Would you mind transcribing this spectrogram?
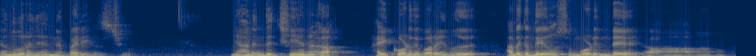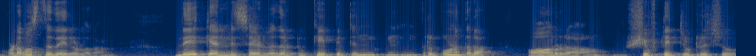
എന്ന് പറഞ്ഞ് എന്നെ പരിഹസിച്ചു. ഞാനെന്ത് ചെയ്യാൻ ഹൈക്കോടതി പറയുന്നത് അതൊക്കെ ദേവസ്വം ബോർഡിന്റെ ഉടമസ്ഥതയിലുള്ളതാണ്. They can decide whether to keep it in Thrippunithura or shift to Thrissur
